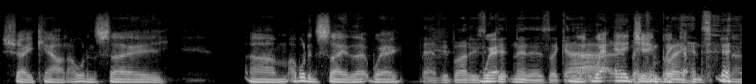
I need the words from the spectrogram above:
shake out. I wouldn't say, um, I wouldn't say that we're Everybody's We're- getting it. It's like no, ah, we're edging. making but, plans. you know,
